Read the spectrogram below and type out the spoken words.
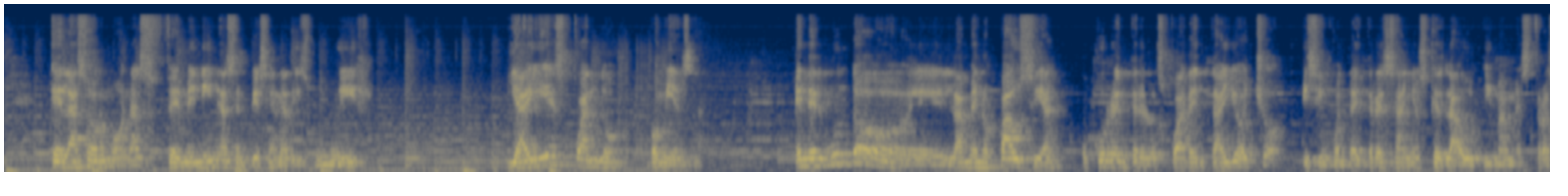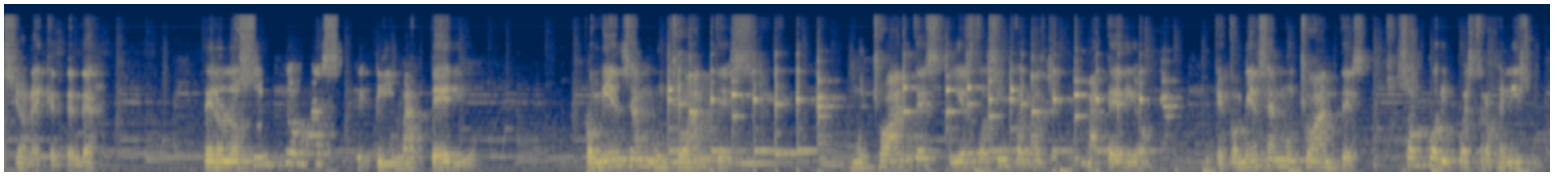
Que las hormonas femeninas empiezan a disminuir. Y ahí es cuando comienza. En el mundo, eh, la menopausia ocurre entre los 48 y 53 años, que es la última menstruación, hay que entender. Pero los síntomas de climaterio comienzan mucho antes mucho antes y estos síntomas de climaterio que comienzan mucho antes son por hipoestrogenismo.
